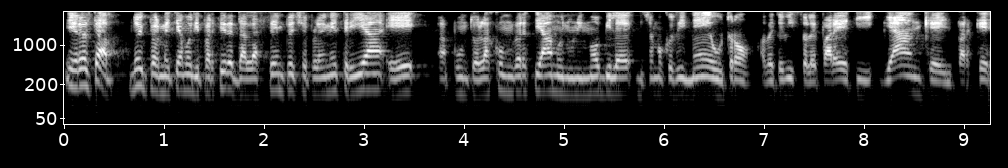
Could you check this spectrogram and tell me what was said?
In realtà noi permettiamo di partire dalla semplice planimetria e appunto la convertiamo in un immobile, diciamo così, neutro. Avete visto le pareti bianche, il parquet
